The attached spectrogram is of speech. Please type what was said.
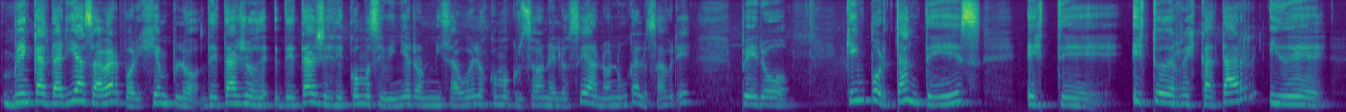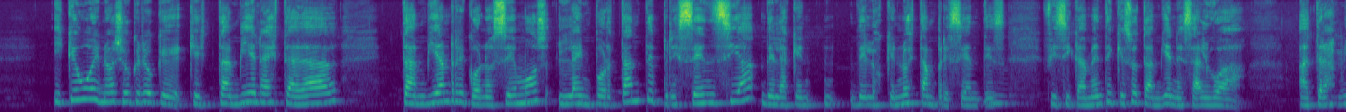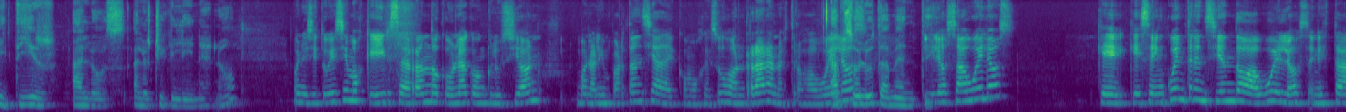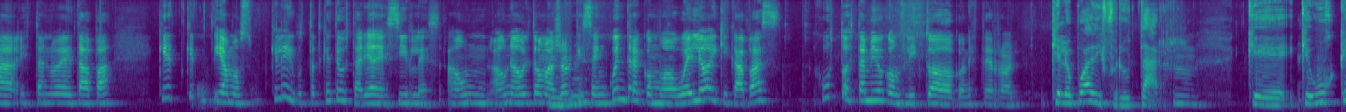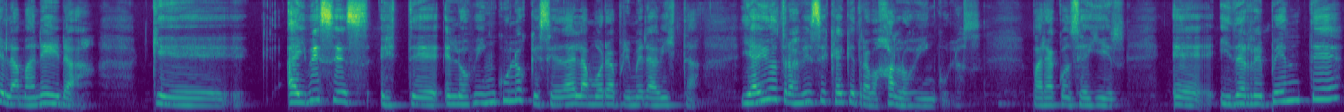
me encantaría saber, por ejemplo, detalles de, detalles de cómo se vinieron mis abuelos, cómo cruzaron el océano, nunca lo sabré, pero qué importante es este, esto de rescatar y de... Y qué bueno, yo creo que, que también a esta edad también reconocemos la importante presencia de, la que, de los que no están presentes físicamente y que eso también es algo a, a transmitir a los, a los chiquilines, ¿no? Bueno, y si tuviésemos que ir cerrando con una conclusión, bueno, la importancia de como Jesús honrar a nuestros abuelos. Absolutamente. Y los abuelos que, que se encuentren siendo abuelos en esta, esta nueva etapa, ¿qué, qué, digamos, ¿qué, le gusta, ¿qué te gustaría decirles a un, a un adulto mayor que se encuentra como abuelo y que capaz justo está medio conflictuado con este rol? Que lo pueda disfrutar, Mm. que, que busque la manera, que hay veces este, en los vínculos que se da el amor a primera vista y hay otras veces que hay que trabajar los vínculos para conseguir. Eh, y de repente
